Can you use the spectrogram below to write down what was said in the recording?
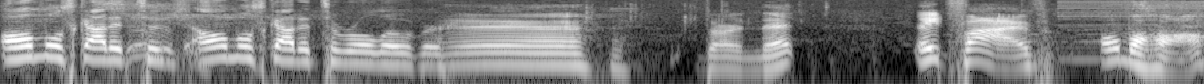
Almost got it to almost got it to roll over. Eh, darn net. 8 5, Omaha.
